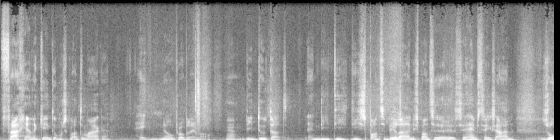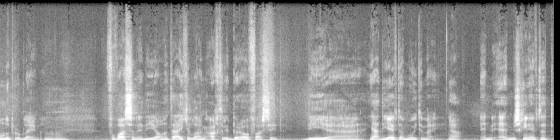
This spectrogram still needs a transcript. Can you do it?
vraag je aan een kind om een squat te maken? hey, no problemo. ja. Die doet dat. En die, die, die spant zijn billen aan, die spant zijn zijn hamstrings aan zonder problemen. Mhm. Volwassenen die al een tijdje lang achter het bureau vastzit, die, eh, ja, die heeft daar moeite mee. ja. En, en misschien heeft het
